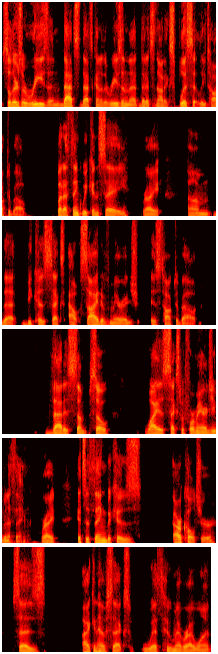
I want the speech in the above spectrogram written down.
so there's a reason that's that's kind of the reason that that it's not explicitly talked about but i think we can say right um that because sex outside of marriage is talked about that is some so why is sex before marriage even a thing right it's a thing because our culture says i can have sex with whomever i want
